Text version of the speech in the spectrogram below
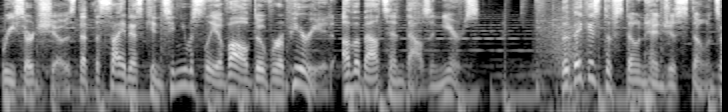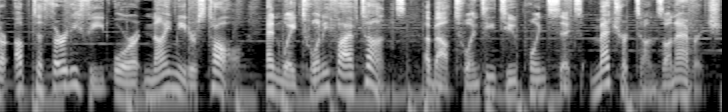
Research shows that the site has continuously evolved over a period of about 10,000 years. The biggest of Stonehenge's stones are up to 30 feet or 9 meters tall and weigh 25 tons, about 22.6 metric tons on average.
